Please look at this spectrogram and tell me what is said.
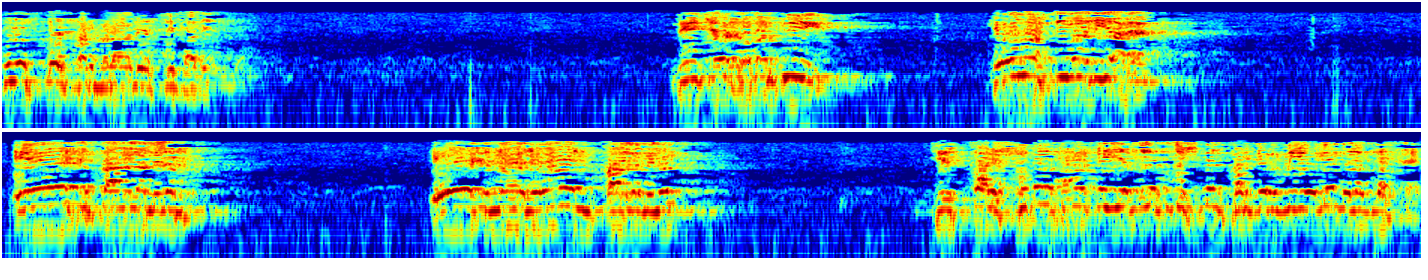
پولیس کے سربراہ نے استعفا دے دیا۔ نیچے خبر تھی کیوں استعفا دیا ہے۔ ایک طالب علم ایک نوجوان طالب علم جس پر شبہ تھا کہ یہ ملک دشمن سرگرمیوں میں ملوث ہے۔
